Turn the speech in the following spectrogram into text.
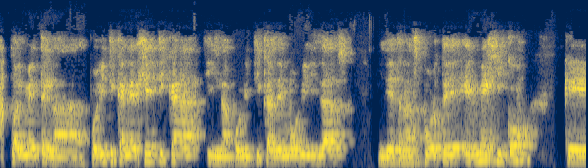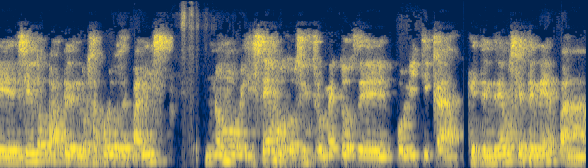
actualmente la política energética y la política de movilidad y de transporte en México, que siendo parte de los acuerdos de París, no movilicemos los instrumentos de política que tendríamos que tener para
